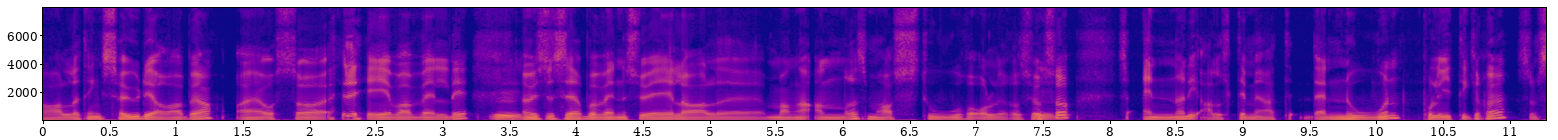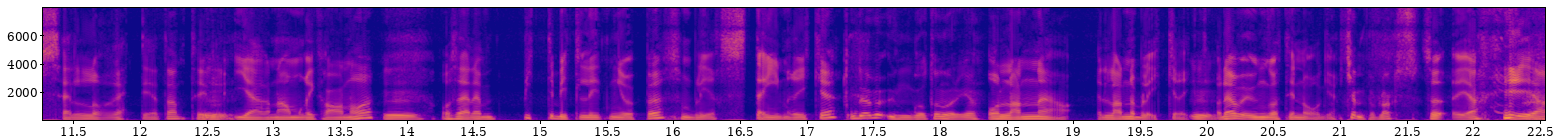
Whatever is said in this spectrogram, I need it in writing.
alle ting Saudi-Arabia, er også heva veldig. Mm. Men hvis du ser på Venezuela og alle, mange andre som har store oljeressurser, Mm. så ender de alltid med at det er noen politikere som selger rettighetene til Mm. gjerne amerikanere, og så er det en bitte, bitte liten gruppe som blir steinrike, Det har vi unngått i Norge. og landet landet ble ikke rikt. Og det har vi unngått i Norge. Kjempeflaks. Så ja, ja,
